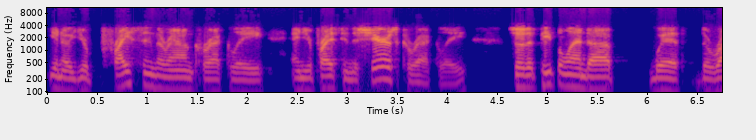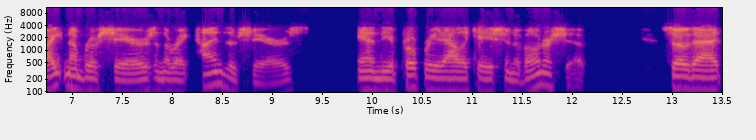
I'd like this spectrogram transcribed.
you know you're pricing the round correctly and you're pricing the shares correctly so that people end up with the right number of shares and the right kinds of shares and the appropriate allocation of ownership so that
